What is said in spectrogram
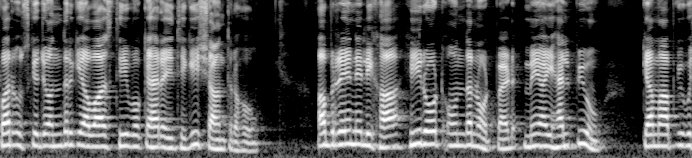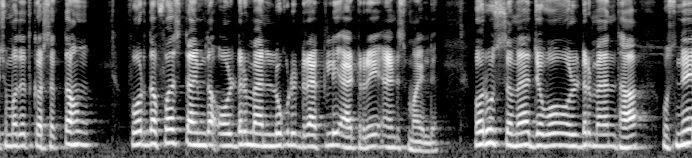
पर उसके जो अंदर की आवाज़ थी, वो कह रही थी कि, शांत रहो. अब रे ने लिखा he wrote on the note pad may I help you क्या मैं आपकी कुछ मदद कर सकता हूँ? For the first time the older man looked directly at Ray and smiled और उस समय जो वो ओल्डर मैन था, उसने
